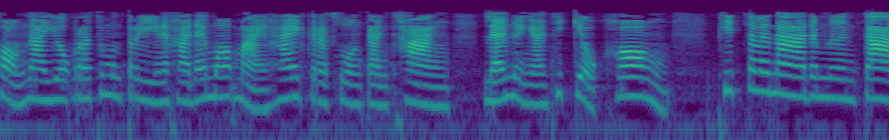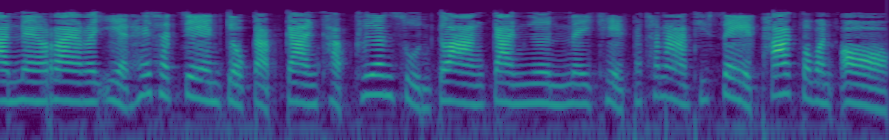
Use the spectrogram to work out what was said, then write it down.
ของนายกรัฐมนตรีนะคะ ได้มอบหมายให้กระทรวงการคลัง และหน่วยงานที่เกี่ยวข้องพิจารณาดำเนินการในรายละเอียดให้ชัดเจนเกี่ยวกับการขับเคลื่อนศูนย์กลางการเงินในเขตพัฒนาพิเศษภาคตะวันออก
